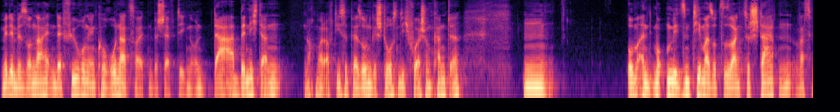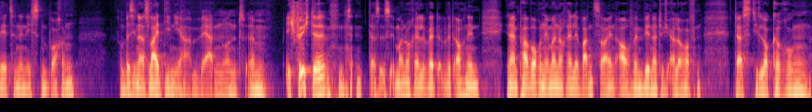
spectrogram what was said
mit den Besonderheiten der Führung in Corona-Zeiten beschäftigen. Und da bin ich dann nochmal auf diese Person gestoßen, die ich vorher schon kannte, mm, um, an, um mit diesem Thema sozusagen zu starten, was wir jetzt in den nächsten Wochen so ein bisschen als Leitlinie haben werden. Und ähm, ich fürchte, das ist immer noch wird, wird auch in, in ein paar Wochen immer noch relevant sein, auch wenn wir natürlich alle hoffen, dass die Lockerungen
